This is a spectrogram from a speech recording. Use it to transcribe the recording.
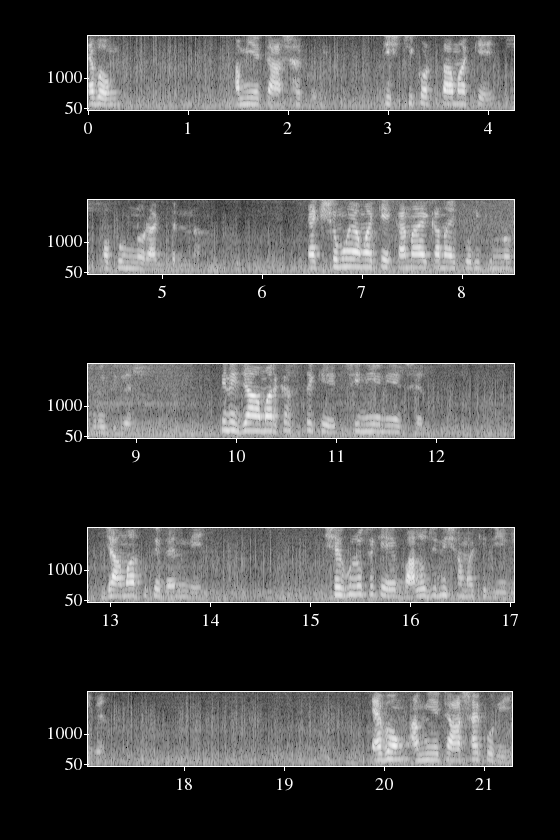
এবং আমি এটা আশা করি, সৃষ্টিকর্তা আমাকে অপূর্ণ রাখবেন না। এক সময় আমাকে কানায় কানায় পরিপূর্ণ করে দিবেন। তিনি যা আমার কাছ থেকে ছিনিয়ে নিয়েছেন, যা আমার হতে দেননি, সেগুলো থেকে ভালো জিনিস আমাকে দিয়ে দিবেন। এবং আমি এটা আশা করি,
